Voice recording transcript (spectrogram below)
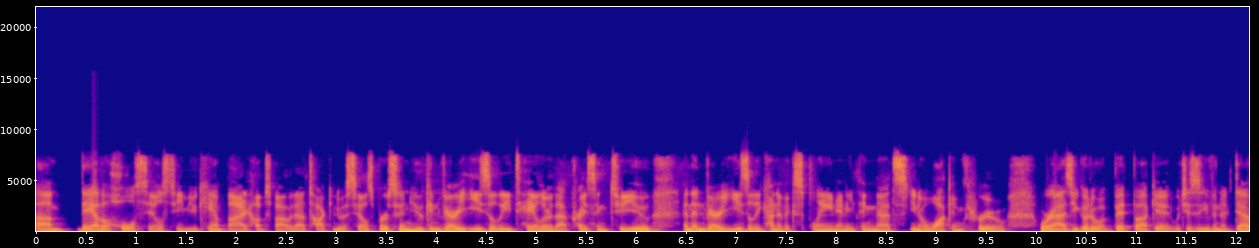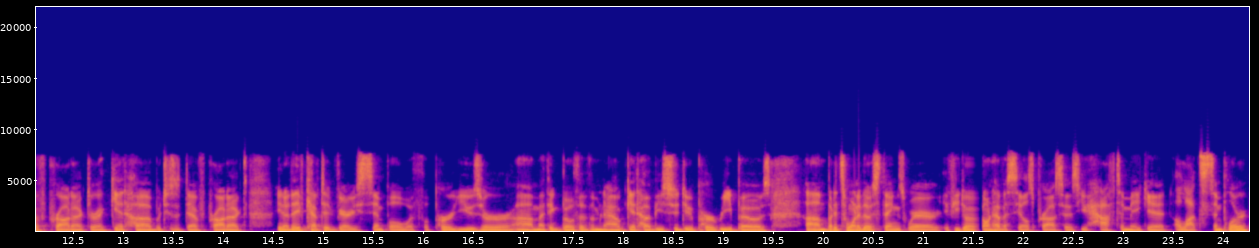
Um, they have a whole sales team. You can't buy HubSpot without talking to a salesperson who can very easily tailor that pricing to you, and then very easily kind of explain anything that's you know walking through. Whereas you go to a Bitbucket, which is even a dev product, or a GitHub GitHub, which is a dev product. You know, they've kept it very simple with per user. Um, I think both of them now. GitHub used to do per repos, um, but it's one of those things where if you don't have a sales process, you have to make it a lot simpler.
